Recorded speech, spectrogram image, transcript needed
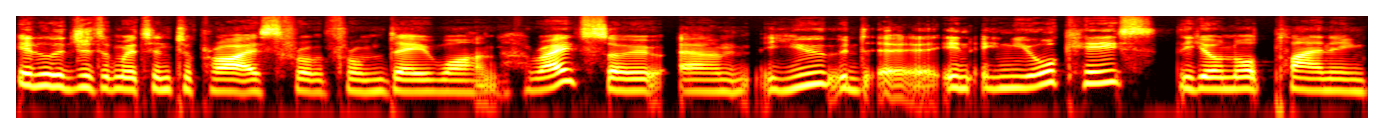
illegitimate enterprise from from day one, right? So um, you uh, in in your case, you're not planning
